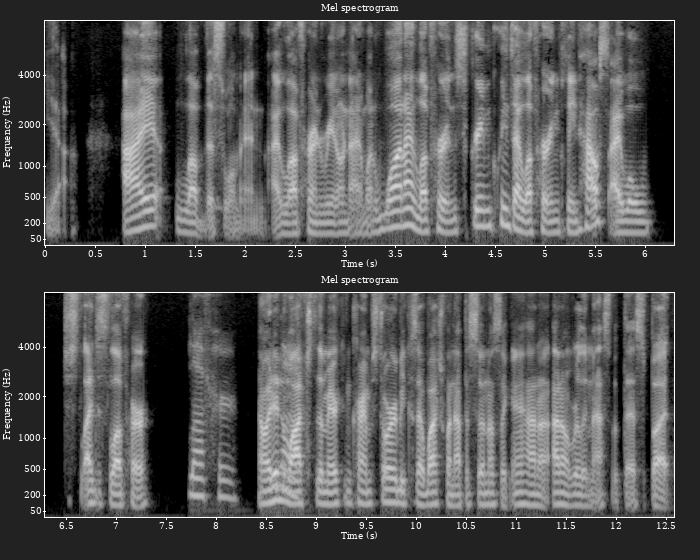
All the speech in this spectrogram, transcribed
yeah. I love this woman. I love her in Reno 911. I love her in Scream Queens. I love her in Clean House. I will just, I just love her. Love her. Now, I didn't Love. watch the American Crime Story because I watched one episode and I was like, eh, I don't, I don't really mess with this, but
